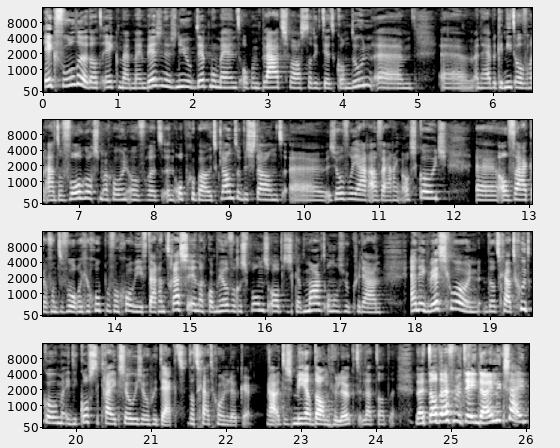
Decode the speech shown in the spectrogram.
ik voelde dat ik met mijn business nu op dit moment op een plaats was dat ik dit kon doen. Um, um, en dan heb ik het niet over een aantal volgers, maar gewoon over het, een opgebouwd klantenbestand. Uh, zoveel jaren ervaring als coach. Uh, al vaker van tevoren geroepen van, goh, wie heeft daar interesse in? Er kwam heel veel respons op, dus ik heb marktonderzoek gedaan. En ik wist gewoon, dat gaat goed komen. Die kosten krijg ik sowieso gedekt. Dat gaat gewoon lukken. Nou, het is meer dan gelukt. Laat dat, laat dat even meteen duidelijk zijn.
